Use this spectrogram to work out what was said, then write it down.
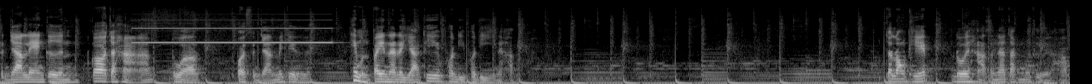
สัญญาณแรงเกิน ก็จะหาตัวปล่อยสัญญาณไม่เจอ ให้หมุนไปในระยะที่พอดีพอดีนะครับ จะลองเทสโดยหาสัญญาณจากมือถือนะครับ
